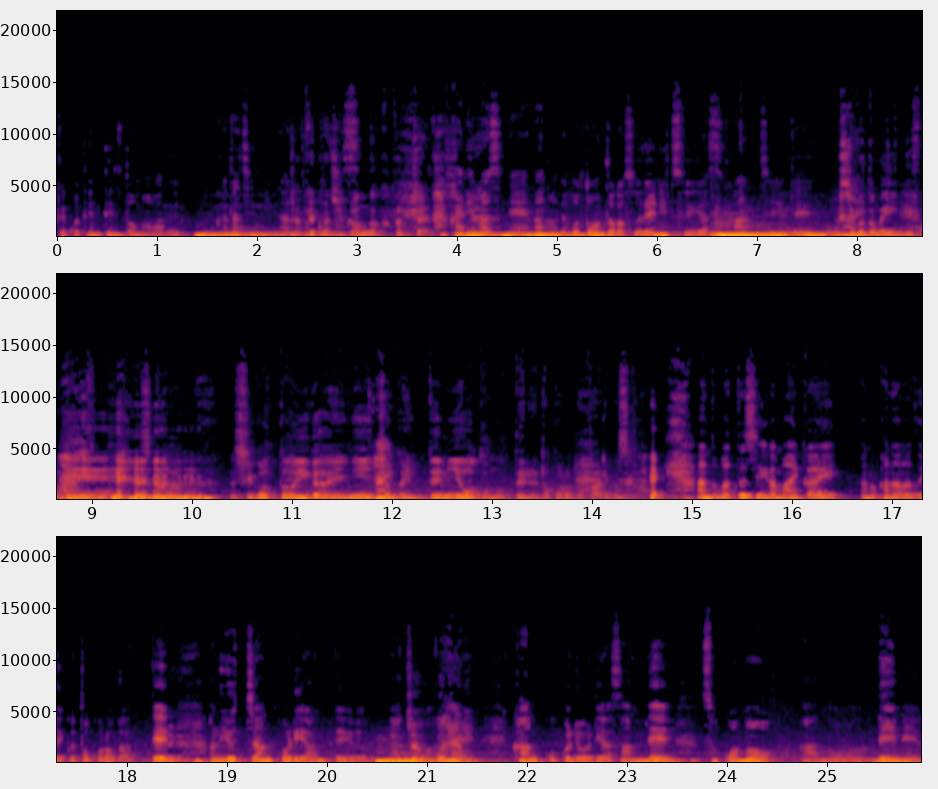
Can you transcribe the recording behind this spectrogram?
結構点々と回る形になじゃあ結構ると思います。時間がかかっちゃいますかかりますね、なのでほとんどがそれに費やす感じで、お仕事メインですね、仕事以外にちょっと行ってみようと思ってるところとかありますか、はい。あの私が毎回あの必ず行くところがあって、ええ。あのゆっちゃんコリアンっていう、はい、韓国料理屋さんで、そこのあの冷麺を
